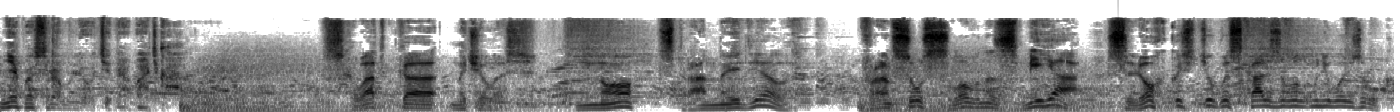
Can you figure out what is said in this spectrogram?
Не посрамлю тебя, батька. Схватка началась. Но странное дело. Француз, словно змея, с легкостью выскальзывал у него из рук.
